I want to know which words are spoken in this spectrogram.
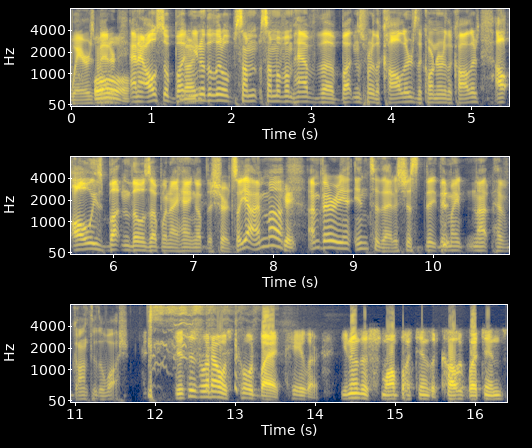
wears better. Oh. And I also button. You know the little some some of them have the buttons for the collars, the corner of the collars. I'll always button those up when I hang up the shirt. So yeah, I'm uh, Okay. I'm very into that. It's just they, they might not have gone through the wash. This is what I was told by a tailor. You know the small buttons, the collar buttons,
